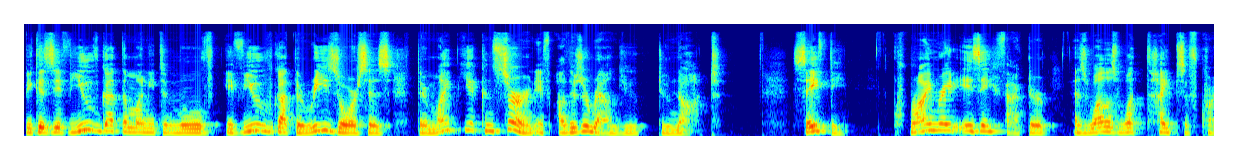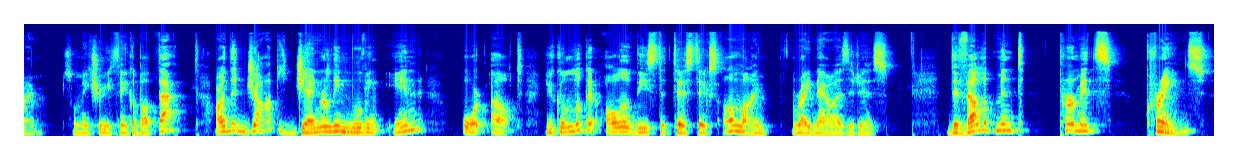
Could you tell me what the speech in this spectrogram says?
Because if you've got the money to move, if you've got the resources, there might be a concern if others around you do not. Safety. Crime rate is a factor, as well as what types of crime. So make sure you think about that. Are the jobs generally moving in or out? You can look at all of these statistics online right now as it is. Development, permits, cranes,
